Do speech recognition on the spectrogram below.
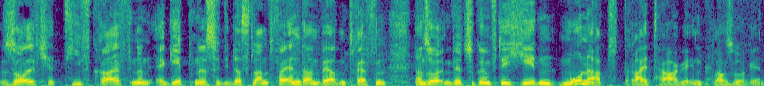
solche tiefgreifenden Ergebnisse, die das Land verändern werden, treffen, dann sollten wir zukünftig jeden Monat drei Tage in Klausur gehen.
